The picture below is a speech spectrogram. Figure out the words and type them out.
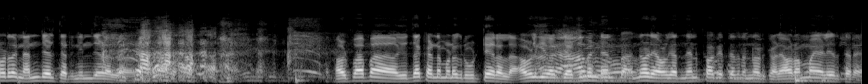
ನೋಡಿದಾಗ ನಂದು ಹೇಳ್ತಾರೆ ನಿಮ್ದು ಹೇಳಲ್ಲ ಅವ್ಳು ಪಾಪ ಯುದ್ಧ ಕಂಡ ಮಾಡೋರು ಹುಟ್ಟೇ ಇರಲ್ಲ. ಅವಳಿಗೆ ಇವಾಗ ಜಡ್ಜ್ಮೆಂಟ್ ನೆನಪ ನೋಡಿ ಅವಳಿಗೆ ಅದು ನೆನಪಾಗುತ್ತೆ ಅಂದ್ರೆ ನೋಡ್ಕೊಳ್ಳಿ. ಅವ್ರ ಅಮ್ಮ ಹೇಳಿರ್ತಾರೆ.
